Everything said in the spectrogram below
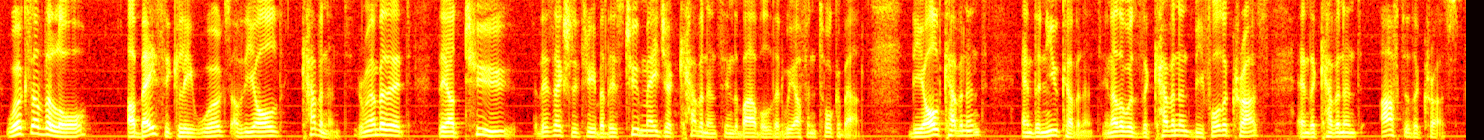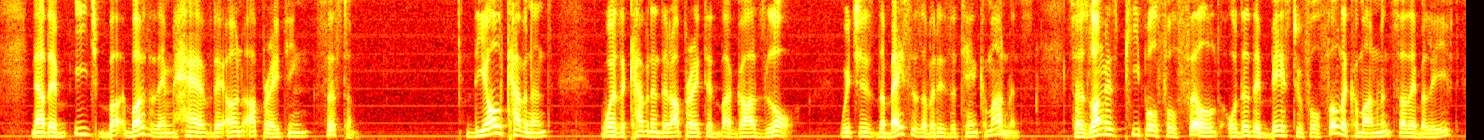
Works of the law are basically works of the old covenant. Remember that there are two there's actually three, but there's two major covenants in the Bible that we often talk about the Old Covenant and the New Covenant. In other words, the covenant before the cross and the covenant after the cross. Now, they each, bo- both of them have their own operating system. The Old Covenant was a covenant that operated by God's law, which is the basis of it is the Ten Commandments. So, as long as people fulfilled or did their best to fulfill the commandments, so they believed,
